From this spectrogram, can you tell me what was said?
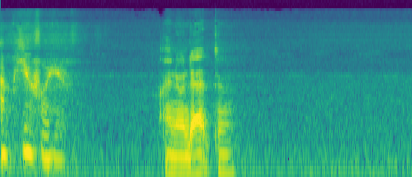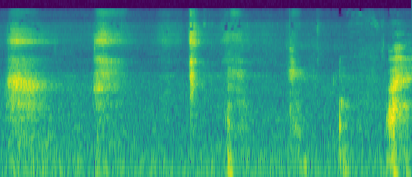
I'm here for you. I know that too. Ay,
